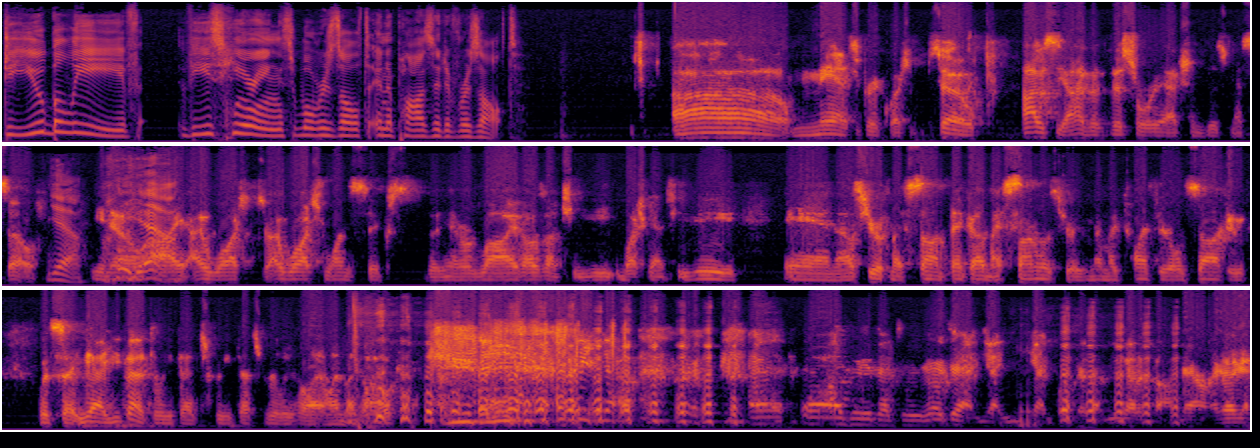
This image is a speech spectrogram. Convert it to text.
do you believe these hearings will result in a positive result? Oh man, it's a great question. So obviously, I have a visceral reaction to this myself. Yeah. You Oh, know, yeah. I, I watched I watched one six you know live. I was on TV watching on TV, and I was here with my son. Thank God my son was here. My 20 year old son who would say, "Yeah, you got to delete that tweet. That's really violent." Like, oh, okay. you know, uh, I'll delete that tweet. Okay, yeah, you can't go there. You got to calm down. Like, okay,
